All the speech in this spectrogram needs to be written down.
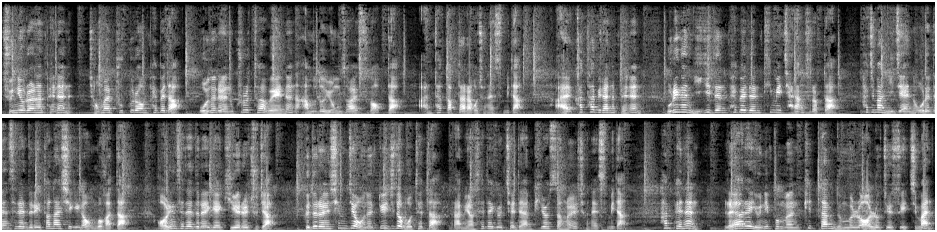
주니오라는 팬은 정말 부끄러운 패배다. 오늘은 쿠르트와 외에는 아무도 용서할 수가 없다. 안타깝다라고 전했습니다. 알카탑이라는 팬은 우리는 이기든 패배든 팀이 자랑스럽다. 하지만 이젠 오래된 세대들이 떠날 시기가 온 것 같다. 어린 세대들에게 기회를 주자. 그들은 심지어 오늘 뛰지도 못했다 라며 세대 교체에 대한 필요성을 전했습니다. 한팬은 레알의 유니폼은 피땀 눈물로 얼룩질 수 있지만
